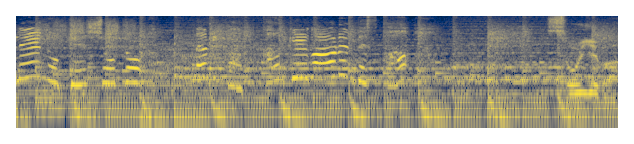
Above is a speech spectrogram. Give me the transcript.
例の現象と何か関係があるんですか？そういえば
